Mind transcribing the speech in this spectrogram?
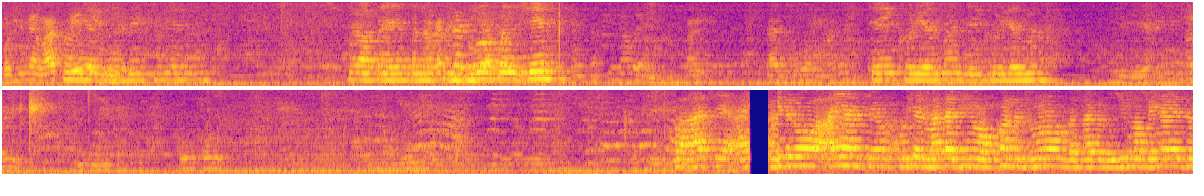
પછી મેં વાત કરી આપણે પણ અખંડ પણ છે. જય ખોડિયાલમાં જય ખોડિયાલમાં. આ છે મિત્રો, અહીંયા છે ખોડિયાર માતાજીનો અખંડ ધૂણો. બસ આગળ વિડીયોમાં બના છે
